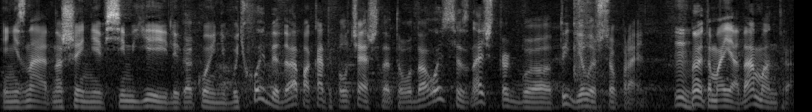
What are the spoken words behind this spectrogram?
я не знаю, отношения в семье или какое-нибудь хобби, да, пока ты получаешь от этого удовольствие, значит, как бы ты делаешь все правильно. Ну, это моя, да, мантра.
